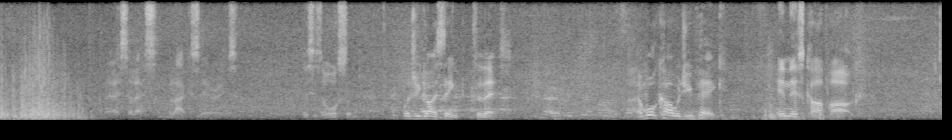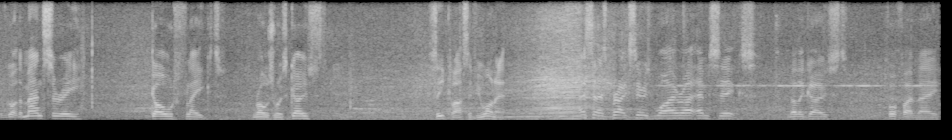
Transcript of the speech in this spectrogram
and the SLS Black Series. This is awesome. What do you guys think to this? And what car would you pick in this car park? We've got the Mansory gold flaked Rolls Royce Ghost. C Class if you want it. SLS Black Series Huayra M6, another Ghost, 458,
